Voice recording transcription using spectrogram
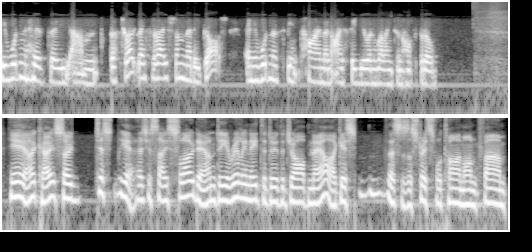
he wouldn't have the, um, the throat laceration that he got, and he wouldn't have spent time in ICU in Wellington Hospital. Yeah, okay. So just yeah, as you say, slow down. Do you really need to do the job now? I guess this is a stressful time on farm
